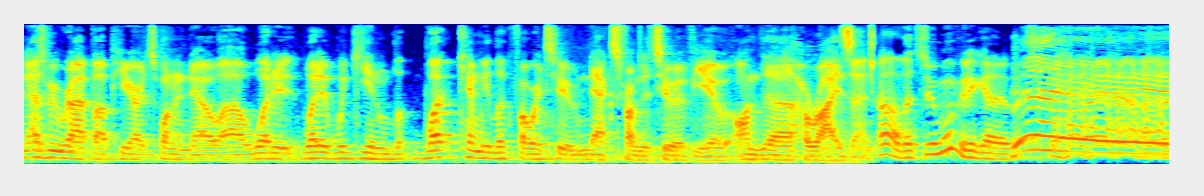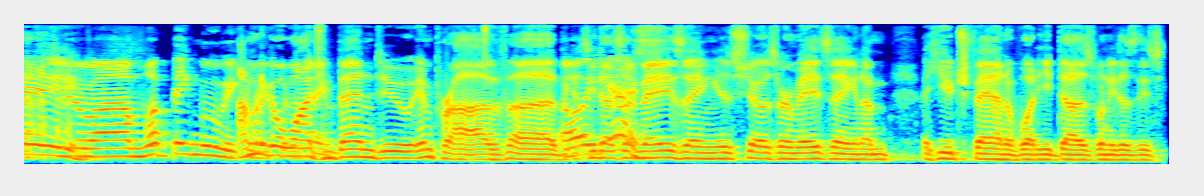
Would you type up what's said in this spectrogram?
And as we wrap up here, I just want to know uh, what what it, we can what can we look forward to next from the two of you on the horizon? Oh, let's do a movie together. Let's Yay! let's do, um, what big movie? can I'm gonna go watch? Ben do improv uh, because Oh, he does yes. amazing. His shows are amazing, and I'm a huge fan of what he does when he does these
